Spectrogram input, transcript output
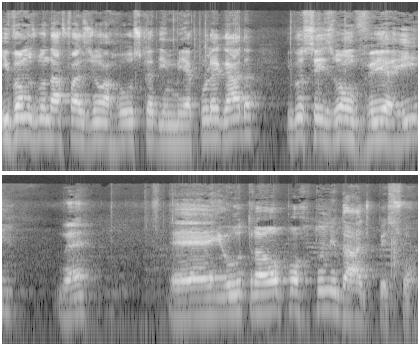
e vamos mandar fazer uma rosca de meia polegada e vocês vão ver aí, né, é, em outra oportunidade, pessoal.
